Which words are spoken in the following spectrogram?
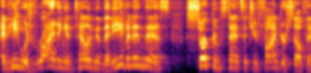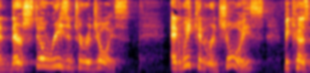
And he was writing and telling them that even in this circumstance that you find yourself in, there's still reason to rejoice. And we can rejoice because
